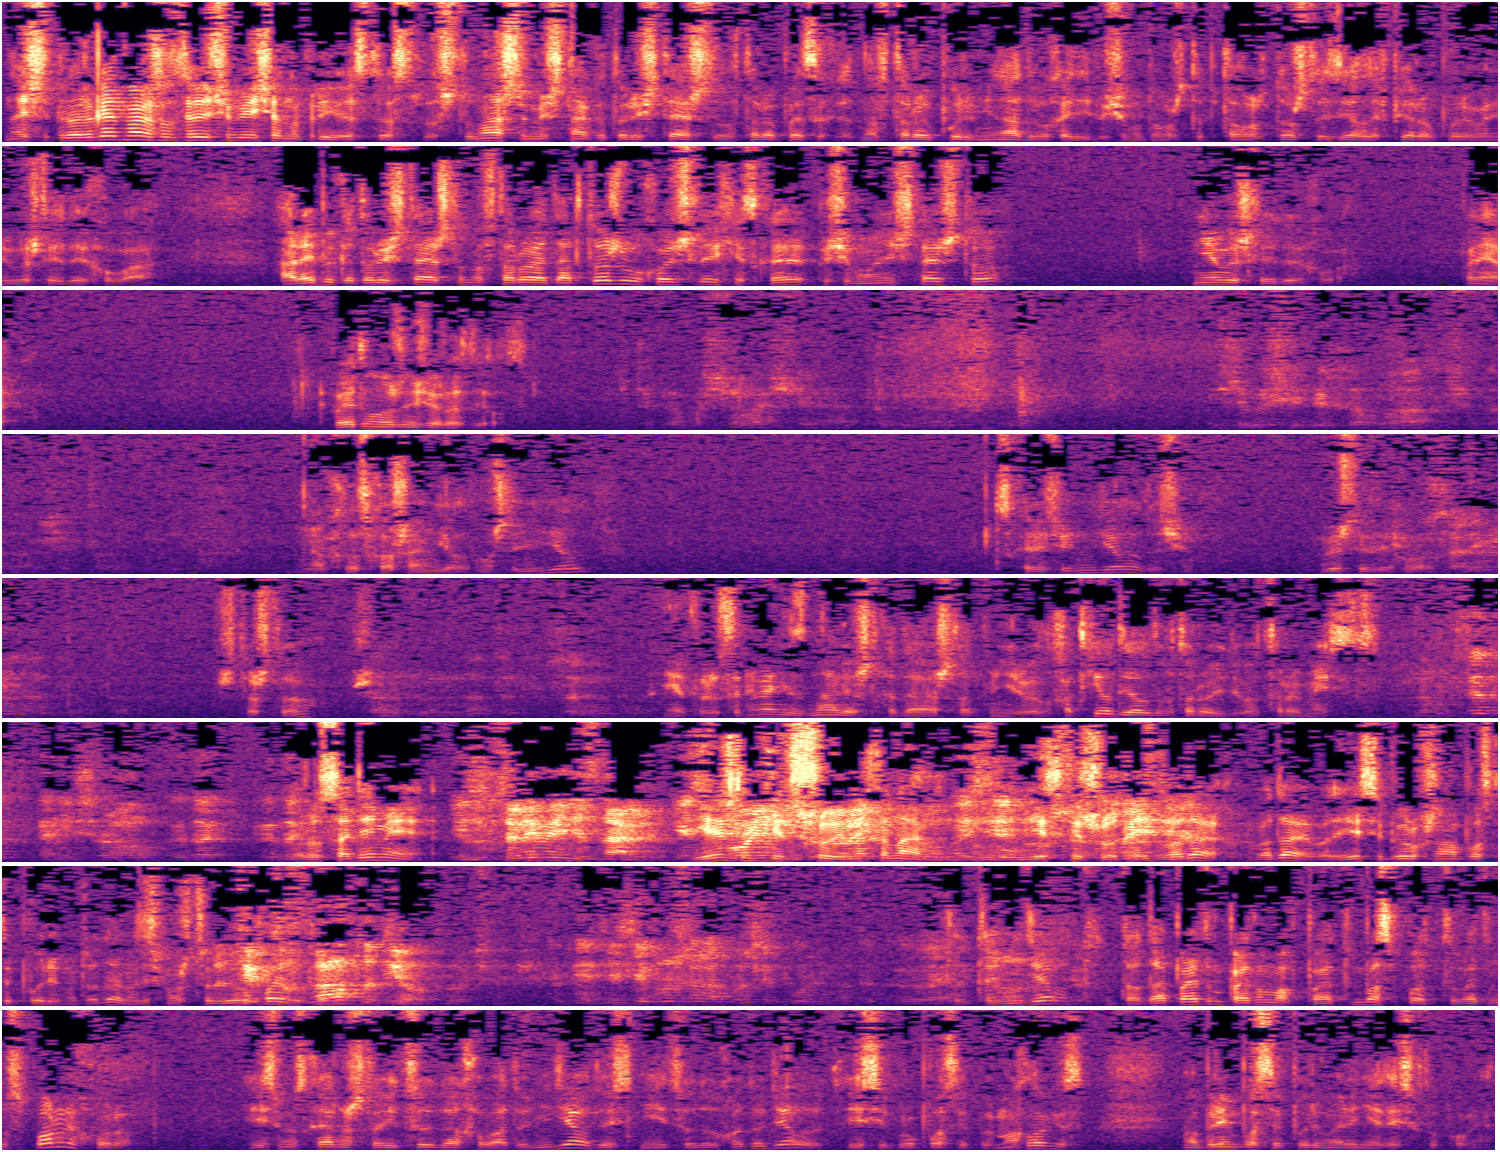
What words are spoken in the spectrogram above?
Значит, предлагает Марс вот следующую вещь, оно приветствует, что наша Мишна, которая считает, что во второй Песах, на второй Пурим не надо выходить. Почему? Потому что, потому что то, что сделали в первый Пурим, они вышли до Ихува. А Рэби, который считает, что на второй Адар тоже выходит шлихи, почему они считают, что не вышли до Ихува. Понятно. Поэтому нужно еще раз делать. А э, второй А кто с Хашем делает? Может, и не делают? Скорее всего, не делают. Зачем? Иерусалим не надо? Что-что? Нет, в Иерусалиме они знали, что когда что отменили. Хатхил делает во второй, во второй месяц. В Иерусалиме В Иерусалиме не знали. Есть ли китшу и Коэн, наханами? но Коэн, Есть китшу, то есть вода. Вода. вода. Если Берушана после Пурима, то да. Но здесь может, что Но Те, кто знал, то делал, короче. Нет, если Брушина после Пурима, то это не делают. Тогда поэтому, поэтому, поэтому Боспот, в этом спор ли? Если мы скажем, что яйцу до не делают, если не яйцу до делают, если про после Пурима. Махлокис, Мабрим после Пурима или нет, если кто помнит.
